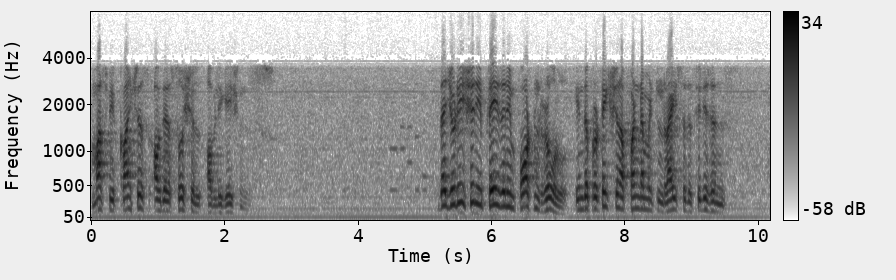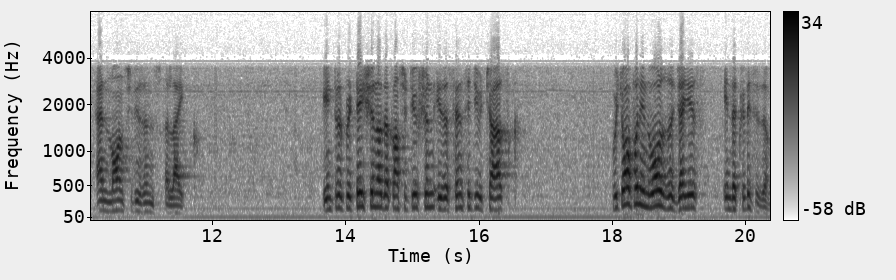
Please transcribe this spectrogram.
must be conscious of their social obligations. The judiciary plays an important role in the protection of fundamental rights of the citizens and non-citizens alike. Interpretation of the Constitution is a sensitive task which often involves the judges in the criticism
